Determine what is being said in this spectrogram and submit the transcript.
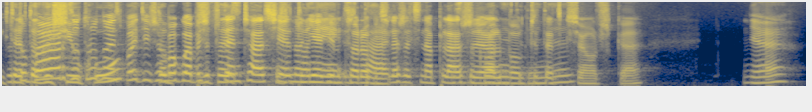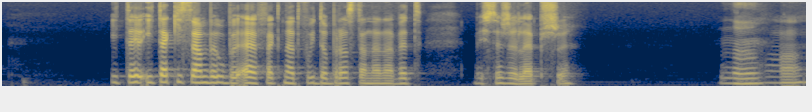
i no to to bardzo wysiłku, trudno jest powiedzieć, że to- mogłabyś że w ten jest- czasie, no nie, nie- wiem, co że robić, tak. leżeć na plaży albo czytać nie? książkę. Nie? I, I taki sam byłby efekt na twój dobrostan, a nawet myślę, że lepszy. no. No.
